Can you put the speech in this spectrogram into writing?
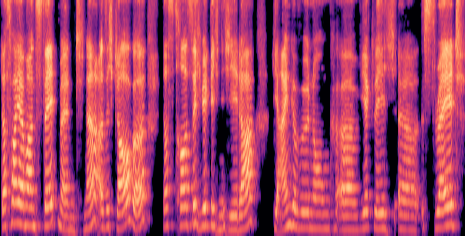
das war ja mal ein Statement. Ne? Also ich glaube, das traut sich wirklich nicht jeder, die Eingewöhnung äh, wirklich äh, straight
